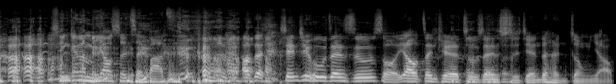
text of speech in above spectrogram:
先跟他们要生辰八字，哦，对，先去户政事务所要正确的出生时间，这很重要。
